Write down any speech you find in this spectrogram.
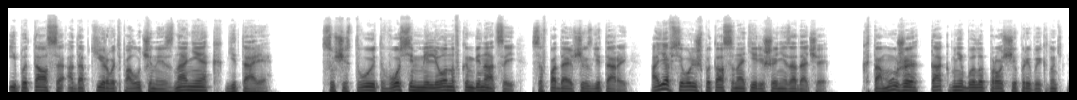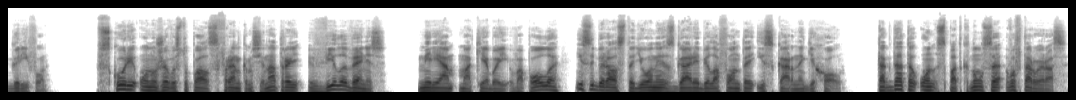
и пытался адаптировать полученные знания к гитаре. Существует 8 миллионов комбинаций, совпадающих с гитарой, а я всего лишь пытался найти решение задачи. К тому же, так мне было проще привыкнуть к грифу. Вскоре он уже выступал с Фрэнком Синатрой в Вилла Венес, Мириам Макебой в Аполло и собирал стадионы с Гарри Белафонте из Карнеги Холл. Тогда-то он споткнулся во второй раз.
